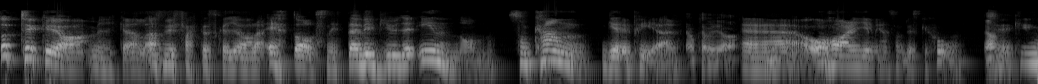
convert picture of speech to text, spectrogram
Då tycker jag Mikael att vi faktiskt ska göra ett avsnitt där vi bjuder in någon som kan GDPR ja, kan vi göra. eh, och har en gemensam diskussion Ja. eh, kring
